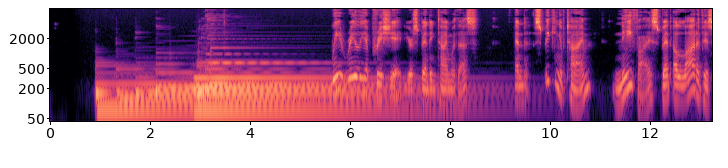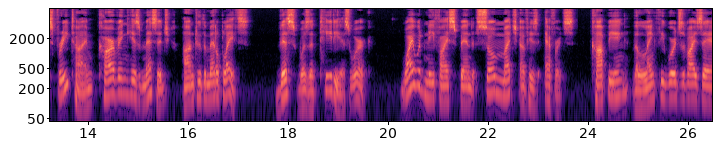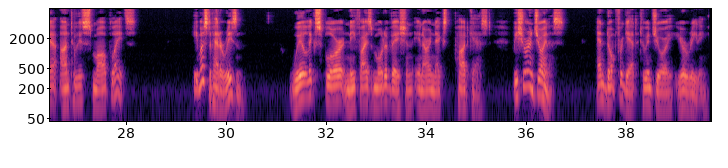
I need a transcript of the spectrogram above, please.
We really appreciate your spending time with us. And speaking of time, Nephi spent a lot of his free time carving his message onto the metal plates. This was a tedious work. Why would Nephi spend so much of his efforts copying the lengthy words of Isaiah onto his small plates? He must have had a reason. We'll explore Nephi's motivation in our next podcast. Be sure and join us. And don't forget to enjoy your reading.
